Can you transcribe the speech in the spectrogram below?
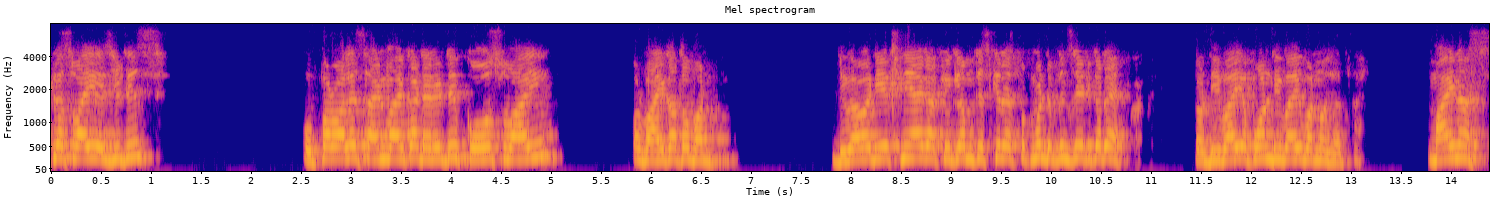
plus y as it is ऊपर वाले साइन वाई का डेरिवेटिव कोस वाई और वाई का तो one d y by d x नहीं आएगा क्योंकि हम किसके रेस्पेक्ट में डिफ्रेंशिएट कर रहे हैं? तो डीवाई अपॉन डीवाई वन हो जाता है। Minus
